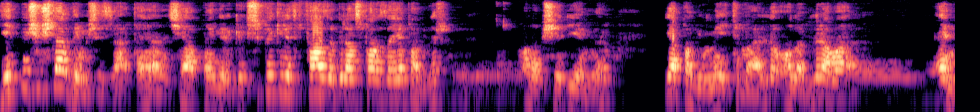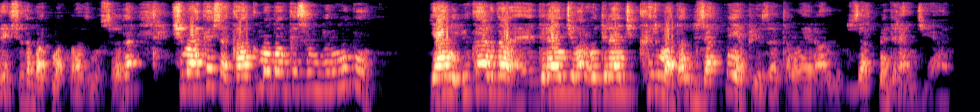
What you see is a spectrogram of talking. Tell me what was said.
73'ler demişiz zaten. Yani şey yapmaya gerek yok. Spekülatif fazla biraz fazla yapabilir. Ee, Ona bir şey diyemiyorum. Yapabilme ihtimali de olabilir ama e, endekse de bakmak lazım o sırada. Şimdi arkadaşlar Kalkınma Bankası'nın durumu bu. Yani yukarıda e, direnci var. O direnci kırmadan düzeltme yapıyor zaten o herhalde. Düzeltme direnci yani.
